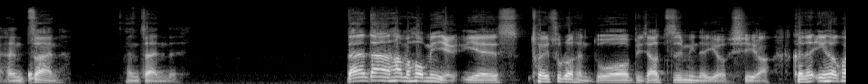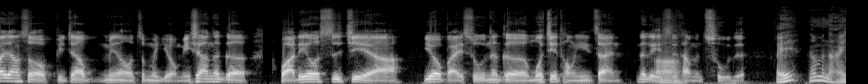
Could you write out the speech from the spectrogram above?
很赞，很赞的。当然，当然，他们后面也也推出了很多比较知名的游戏啊，可能《银河快枪手》比较没有这么有名，像那个《瓦利欧世界》啊。幽白书那个魔界统一战，那个也是他们出的。哎、哦欸，他们哪一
